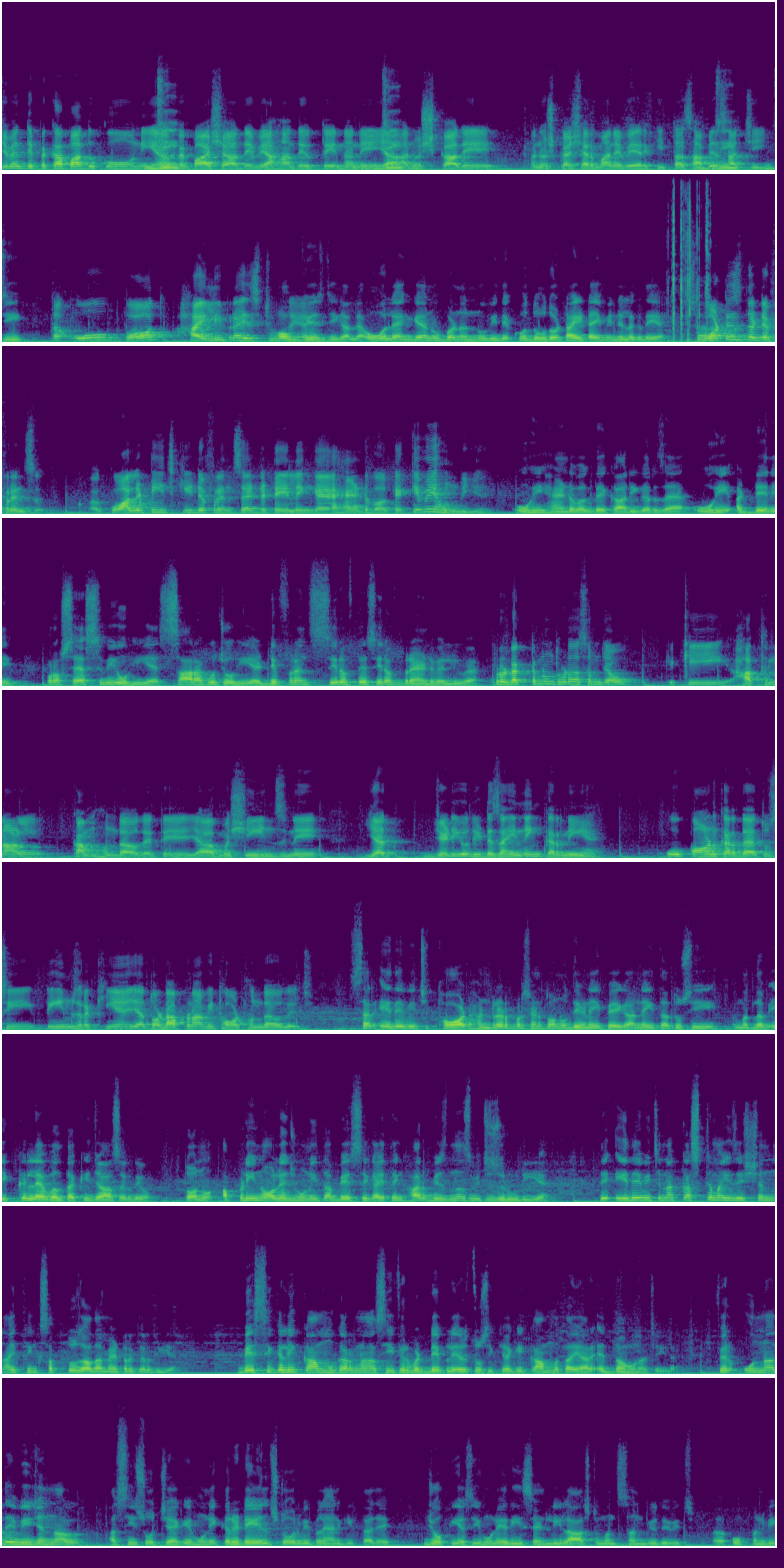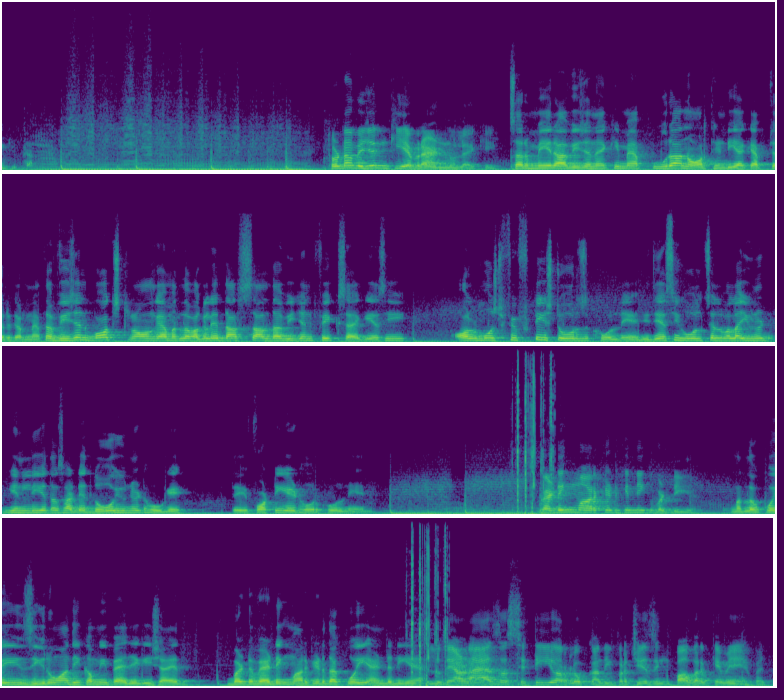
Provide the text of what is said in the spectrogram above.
ਜਿਵੇਂ ਦੀਪਿਕਾ ਪਾਦੂਕੋਨ ਜਾਂ। ਵਿਪਾਸ਼ਾ ਦੇ ਵਿਆਹਾਂ ਦੇ ਉੱਤੇ ਇਹਨਾਂ ਨੇ ਜਾਂ। ਅਨੁਸ਼ਕਾ ਦੇ ਅਨੁਸ਼ਕਾ ਸ਼ਰਮਾ ਨੇ ਵੇਅਰ ਕੀਤਾ ਸਾਬਿਆ ਸਾਚੀ। ਜੀ। ਤਾਂ ਉਹ ਬਹੁਤ ਹਾਈਲੀ ਪ੍ਰਾਈਸਡ ਹੁੰਦੇ ਆ। ਆਬਵੀਅਸ ਦੀ ਗੱਲ ਹੈ। ਉਹ ਲਹਿੰਗਿਆਂ ਨੂੰ ਬਣਨ ਨੂੰ ਵੀ ਦੇਖੋ 2 2 2.5 2.5 ਮਹੀਨੇ ਲੱਗਦੇ ਆ। What is the difference quality ਚ ਕੀ ਡਿਫਰੈਂਸ ਹੈ? ਡਿਟੇਲਿੰਗ ਹੈ ਹੈਂਡਵਰਕ ਹੈ ਕਿਵੇਂ ਹੁੰਦੀ ਹੈ? ਉਹੀ ਹੈਂਡਵਰਕ ਦੇ ਕਾਰੀਗਰਸ ਹੈ ਉਹੀ ਅੱਡੇ ਨੇ। ਪ੍ਰੋਸੈਸ ਵੀ ਉਹੀ ਹੈ ਸਾਰਾ ਕੁਝ ਉਹੀ ਹੈ। ਡਿਫਰੈਂਸ ਸਿਰਫ ਤੇ ਸਿਰਫ ਬ੍ਰਾਂਡ ਵੈਲਿਊ ਹੈ। ਪ੍ਰੋਡਕਟ ਨੂੰ ਥੋੜਾ ਸਮਝਾਓ। ਕਿ ਕੀ ਹੱਥ ਨਾਲ ਕੰਮ ਹੁੰਦਾ ਉਹਦੇ ਤੇ ਜਾਂ ਮਸ਼ੀਨਸ ਨੇ ਜਾਂ ਜਿਹੜੀ ਉਹਦੀ ਡਿਜ਼ਾਈਨਿੰਗ ਕਰਨੀ ਹੈ, ਉਹ ਕੌਣ ਕਰਦਾ ਤੁਸੀਂ ਟੀਮਸ ਰੱਖੀਆਂ ਜਾਂ ਤੁਹਾਡਾ ਆਪਣਾ ਵੀ ਥਾਟ ਹੁੰਦਾ ਉਹਦੇ 'ਚ? ਸਰ ਇਹਦੇ ਵਿੱਚ ਥਾਟ 100% ਤੁਹਾਨੂੰ ਦੇਣਾ ਹੀ ਪਏਗਾ, ਨਹੀਂ ਤਾਂ ਤੁਸੀਂ ਮਤਲਬ ਇੱਕ ਲੈਵਲ ਤੱਕ ਹੀ ਜਾ ਸਕਦੇ ਹੋ। ਤੁਹਾਨੂੰ ਆਪਣੀ ਨੌਲੇਜ ਹੋਣੀ ਤਾਂ ਬੇਸਿਕ ਆਈ ਥਿੰਕ ਹਰ ਬਿਜ਼ਨਸ ਵਿੱਚ ਜ਼ਰੂਰੀ ਹੈ। ਤੇ ਇਹਦੇ ਵਿੱਚ ਨਾ ਕਸਟਮਾਈਜੇਸ਼ਨ ਆਈ ਥਿੰਕ ਸਭ ਤੋਂ ਜ਼ਿਆਦਾ ਮੈਟਰ ਕਰਦੀ ਹੈ। ਬੇਸਿਕਲੀ ਕੰਮ ਕਰਨਾ ਅਸੀਂ ਫਿਰ ਵੱਡੇ ਪਲੇਅਰਸ ਤੋਂ ਸਿੱਖਿਆ ਕਿ ਕੰਮ ਤਾਂ ਯਾਰ ਇਦਾਂ ਹੋਣਾ ਚਾਹੀਦਾ। ਫਿਰ ਉਹਨਾਂ ਦੇ ਵਿਜ਼ਨ ਨਾਲ ਅਸੀਂ ਸੋਚਿਆ ਕਿ ਹੁਣ ਇੱਕ ਰਿਟੇਲ ਸਟੋਰ ਵੀ ਪਲਾਨ ਕੀਤਾ ਜਾਏ ਜੋ ਕਿ ਅਸੀਂ ਹੁਣੇ ਰੀਸੈਂਟਲੀ ਲਾਸਟ ਮੰਥ ਸਨਵਿਊ ਦੇ ਵਿੱਚ ਓਪਨ ਵੀ ਕੀਤਾ। ਤੁਹਾਡਾ ਵਿਜ਼ਨ ਕੀ ਹੈ ਬ੍ਰਾਂਡ ਨੂੰ ਲੈ ਕੇ? ਸਰ ਮੇਰਾ ਵਿਜ਼ਨ ਹੈ ਕਿ ਮੈਂ ਪੂਰਾ ਨਾਰਥ ਇੰਡੀਆ ਕੈਪਚਰ ਕਰਨਾ ਹੈ। ਤਾਂ ਵਿਜ਼ਨ ਬਹੁਤ ਸਟਰੋਂਗ ਹੈ ਮਤਲਬ ਅਗਲੇ 10 ਸਾਲ ਦਾ ਵਿਜ਼ਨ ਫਿਕਸ ਹੈ ਕਿ ਅਸੀਂ ਆਲਮੋਸਟ 50 ਸਟੋਰਸ ਖੋਲਨੇ ਹੈ ਜੀ। ਜੇ ਅਸੀਂ ਹੋਲਸੇਲ ਵਾਲਾ ਯੂਨਿਟ ਗਿਣ ਲਈਏ ਤਾਂ ਸਾਡੇ 2 ਯੂਨਿਟ ਹੋ ਗਏ ਤੇ 48 ਹੋਰ ਖੋਲਨੇ ਹੈ ਜੀ। ਵੈਡਿੰਗ ਮਾਰਕੀਟ ਕਿੰਨੀ ਕੁ ਵੱਡੀ ਹੈ? ਮਤਲਬ ਕੋਈ ਜ਼ੀਰੋਆਂ ਦੀ ਕਮੀ ਪੈ ਜਾਏਗੀ ਸ਼ਾਇਦ ਬਟ ਵੈਡਿੰਗ ਮਾਰਕੀਟ ਦਾ ਕੋਈ ਐਂਡ ਨਹੀਂ ਹੈ। ਲੁਧਿਆਣਾ ਐਜ਼ ਅ ਸਿਟੀ ਔਰ ਲੋਕਾਂ ਦੀ ਪਰਚੇਸਿੰਗ ਪਾਵਰ ਕਿਵੇਂ ਹੈ ਭਾਜੀ?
